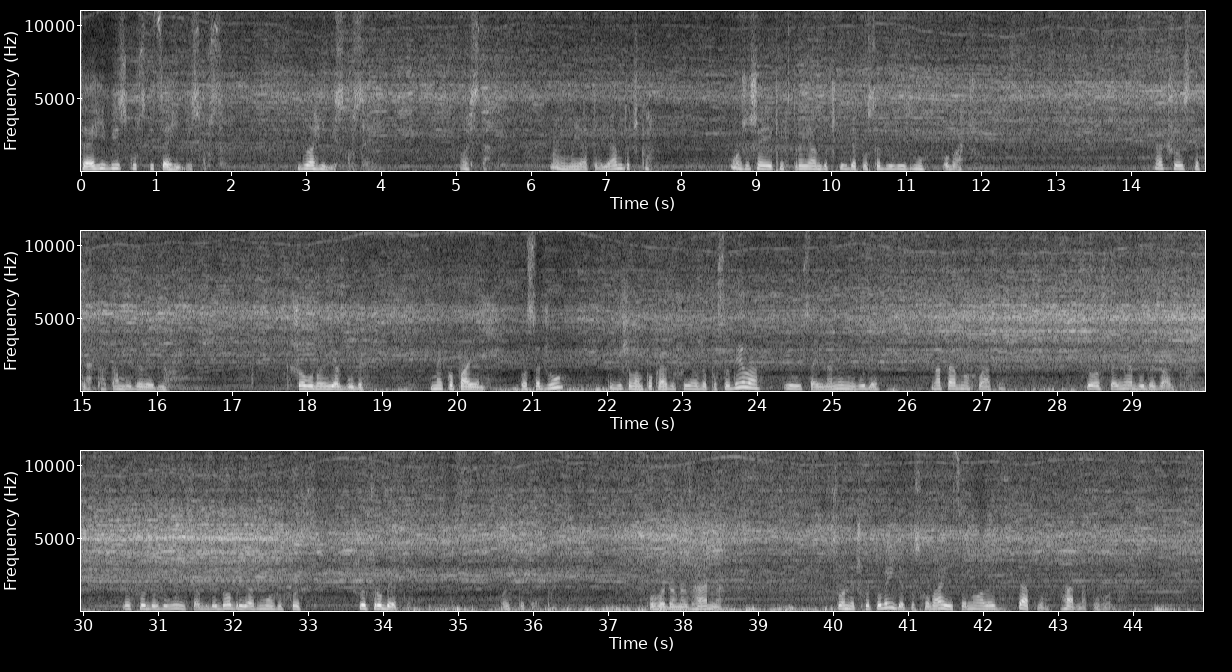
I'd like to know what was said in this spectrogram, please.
це гібіскус і це гібіскус. Два гібіскуси. Ось так. Ну і моя трояндочка. Може, ще яких трояндочків, де посаджу, візьму, побачу. Так що ось таке, то там буде видно. Що воно і як буде. Ми копаємо, посаджу, тоді ще вам покажу, що я вже посадила і усе. І на нині буде, напевно, хватить. Все остальне буде завтра. Якщо доживу і все буде добре, я зможу щось, щось робити. Ось таке. Погода в нас гарна. Сонечко то вийде, то сховається, ну але тепло, гарна погода.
